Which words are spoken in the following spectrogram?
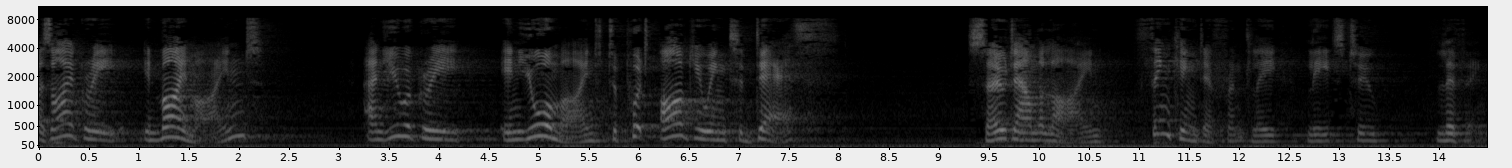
as I agree in my mind, and you agree in your mind to put arguing to death, so down the line, thinking differently leads to living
